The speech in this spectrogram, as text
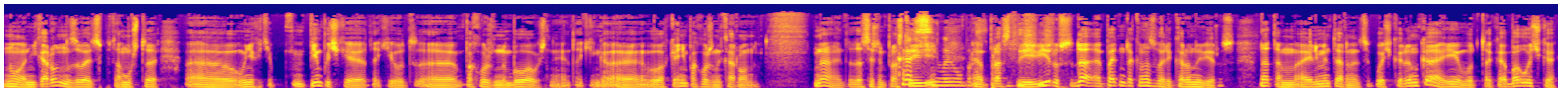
ну, они корона называются, потому что э, у них эти пимпочки такие вот похожи на булавочные, такие булавки, они похожи на корону. Да, это достаточно простые, простые вирусы. Да, поэтому так и назвали коронавирус. Да, там элементарная цепочка РНК и вот такая оболочка,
